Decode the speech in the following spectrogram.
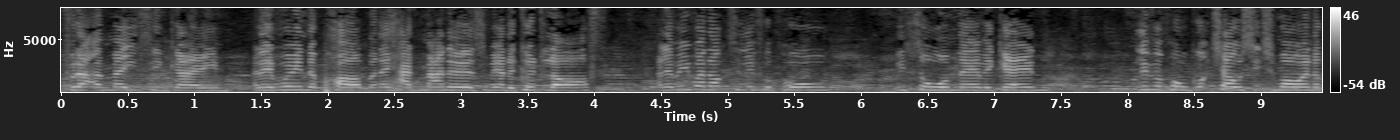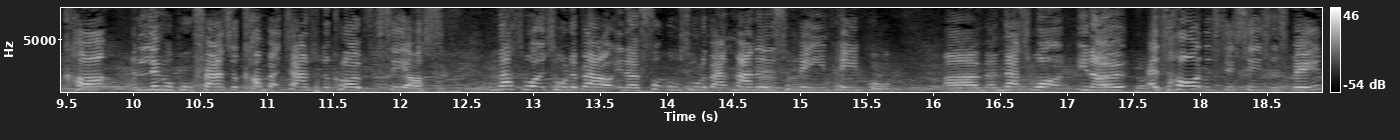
for that amazing game, and they were in the pub and they had manners and we had a good laugh. And then we went up to Liverpool. We saw them there again. Liverpool got Chelsea tomorrow in a cup, and Liverpool fans will come back down to the Globe to see us. That's what it's all about. You know, football's all about manners and meeting people. Um, and that's what you know. As hard as this season's been,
